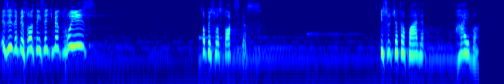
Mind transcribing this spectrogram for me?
existem pessoas que têm sentimentos ruins, são pessoas tóxicas. Isso te atrapalha. Raiva,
